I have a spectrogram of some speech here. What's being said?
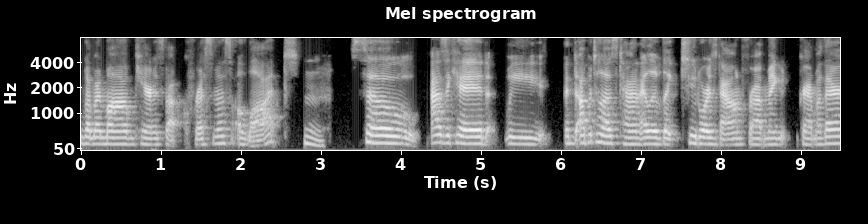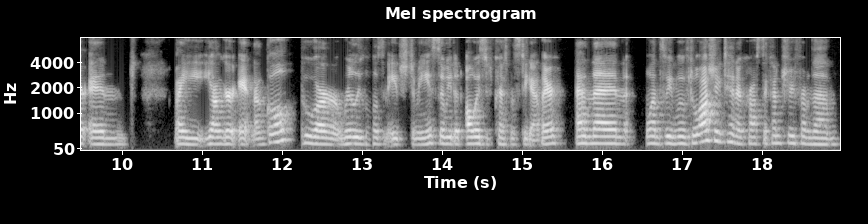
but my mom cares about Christmas a lot. Hmm. So as a kid, we and up until I was 10, I lived like two doors down from my grandmother and my younger aunt and uncle, who are really close in age to me. So we did always did Christmas together. And then once we moved to Washington across the country from them,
